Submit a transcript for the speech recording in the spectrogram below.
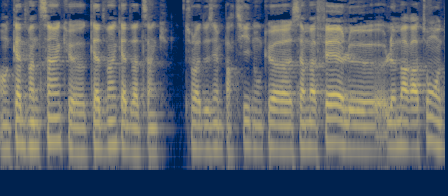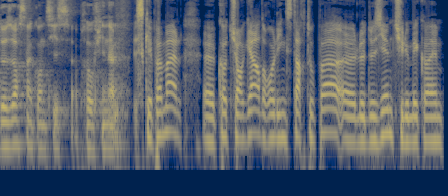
en 4,25 4,20 4,25 sur la deuxième partie. Donc euh, ça m'a fait le, le, marathon en 2h56 après au final. Ce qui est pas mal. Euh, quand tu regardes Rolling Start ou pas, euh, le deuxième, tu le mets quand même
